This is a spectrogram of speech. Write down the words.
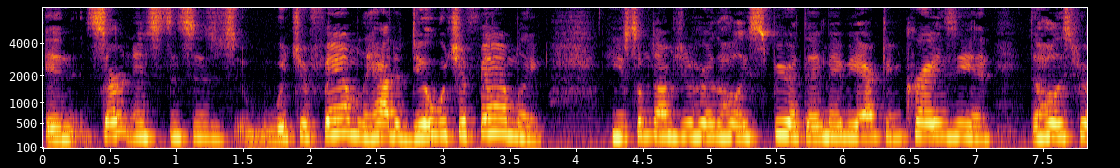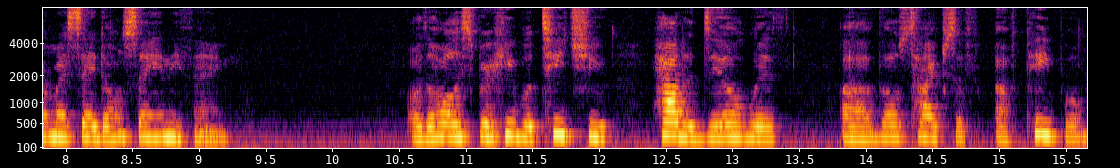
in certain instances with your family, how to deal with your family. You sometimes you hear the Holy Spirit; they may be acting crazy, and the Holy Spirit may say, "Don't say anything." Or the Holy Spirit, He will teach you how to deal with uh, those types of, of people.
